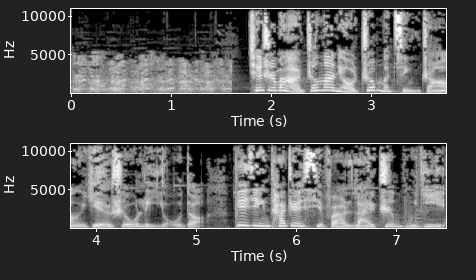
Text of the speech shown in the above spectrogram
其实吧，张大鸟这么紧张也是有理由的。毕竟他这媳妇儿来之不易，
